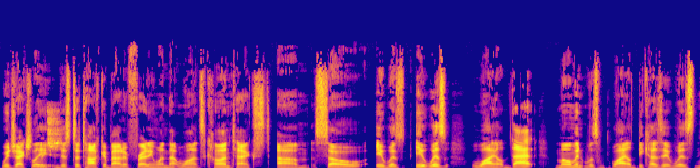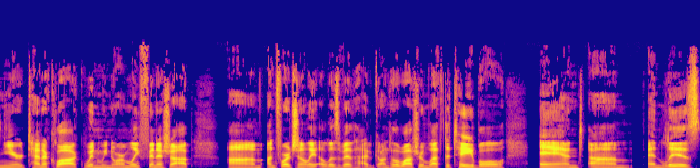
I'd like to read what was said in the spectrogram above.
Which actually, Which- just to talk about it for anyone that wants context, um, so it was it was wild. That moment was wild because it was near ten o'clock when we normally finish up. Um, unfortunately, Elizabeth had gone to the washroom, left the table, and um, and Liz,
